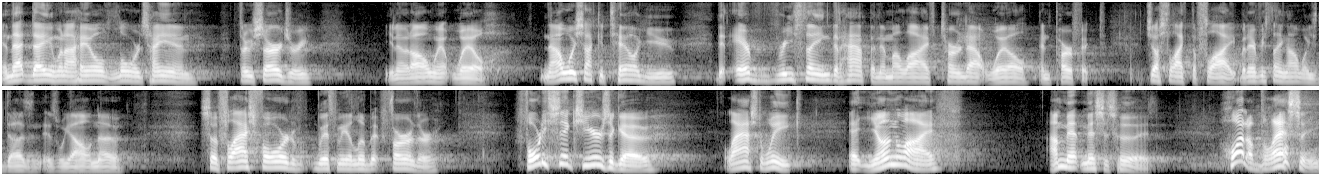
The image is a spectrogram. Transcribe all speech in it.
And that day when I held the Lord's hand through surgery, you know, it all went well. Now, I wish I could tell you that everything that happened in my life turned out well and perfect, just like the flight, but everything always doesn't, as we all know. So, flash forward with me a little bit further. 46 years ago, last week, at Young Life, I met Mrs. Hood. What a blessing,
